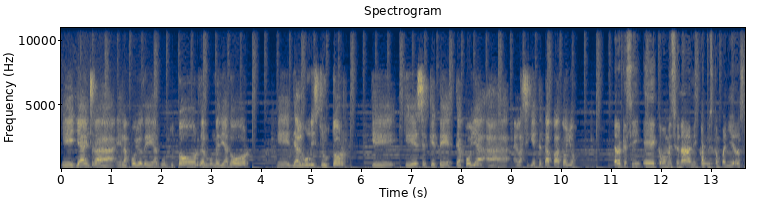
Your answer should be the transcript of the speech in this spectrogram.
Eh, ya entra el apoyo de algún tutor, de algún mediador, de algún instructor que, es el que te, apoya a, la siguiente etapa, Toño. Claro que sí, eh, como mencionaba mis compañeros,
